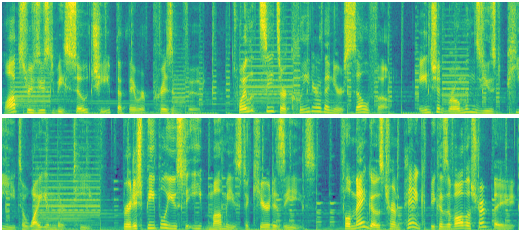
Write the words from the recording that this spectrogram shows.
Lobsters used to be so cheap that they were prison food. Toilet seats are cleaner than your cell phone. Ancient Romans used pee to whiten their teeth. British people used to eat mummies to cure disease. Flamingos turn pink because of all the shrimp they eat.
